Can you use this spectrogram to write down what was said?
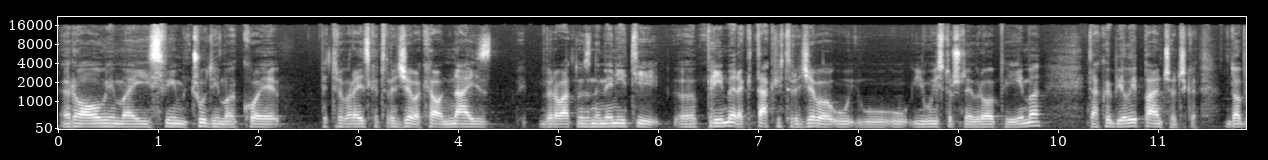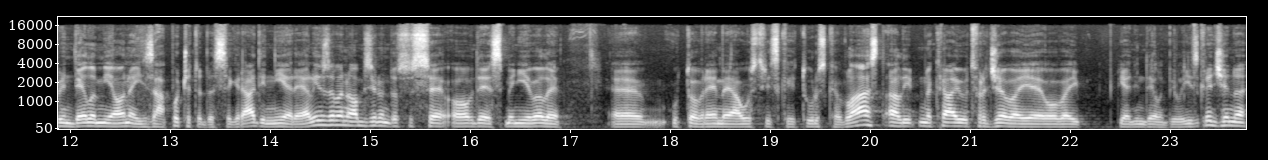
rovima i svim čudima koje Petrovaradinska tvrđava kao naj verovatno znameniti e, primerak takvih tvrđava u, u, u, u istočnoj Evropi ima, tako je bila i Pančačka. Dobrim delom je ona i započeta da se gradi, nije realizovana, obzirom da su se ovde smenjivale e, u to vreme austrijska i turska vlast, ali na kraju tvrđava je ovaj, jednim delom bila izgrađena.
